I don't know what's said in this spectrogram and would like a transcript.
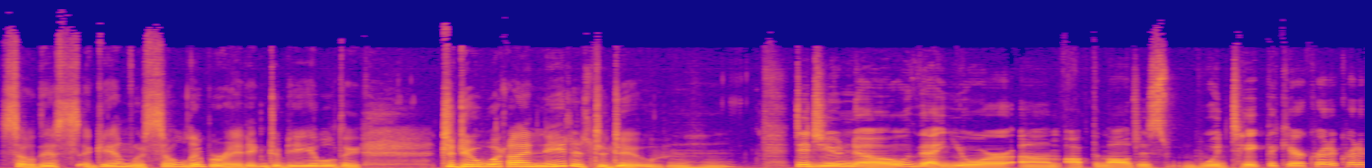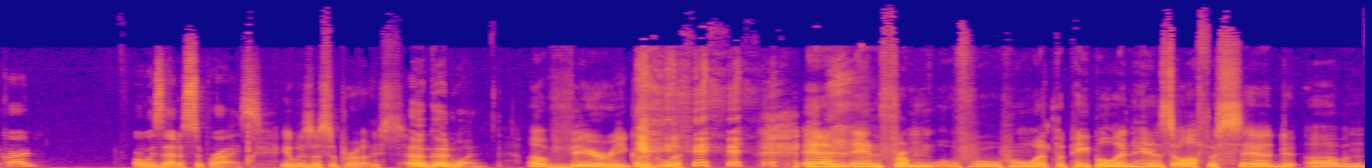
So this again was so liberating to be able to to do what I needed to do. Mm-hmm. Did you know that your um, ophthalmologist would take the Care Credit credit card? or was that a surprise? It was a surprise, A good one. a very good one. and and from from what the people in his office said, um,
